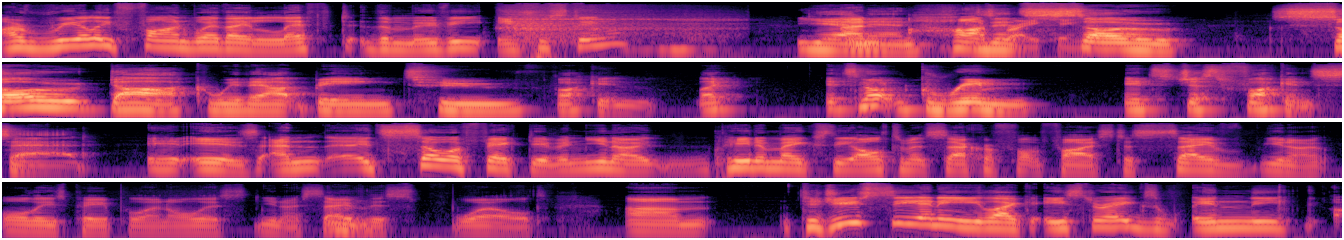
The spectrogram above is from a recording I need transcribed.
I really find where they left the movie interesting. Yeah, And man. heartbreaking. It's so so dark without being too fucking like it's not grim. It's just fucking sad. It is, and it's so effective. And you know, Peter makes the ultimate sacrifice to save you know all these people and all this you know save Mm. this world. Um, did you see any like Easter eggs in the uh,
